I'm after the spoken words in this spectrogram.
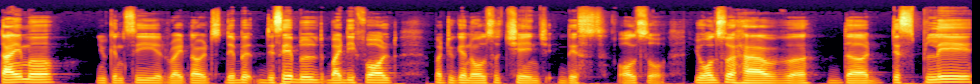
timer. You can see right now it's disabled by default but you can also change this also. You also have uh, the display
